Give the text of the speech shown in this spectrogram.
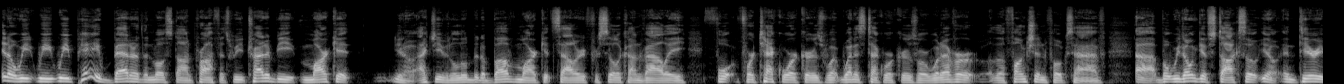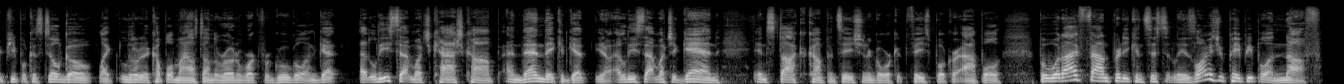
you know we, we we pay better than most nonprofits. We try to be market you know, actually even a little bit above market salary for Silicon Valley for, for tech workers, when it's tech workers or whatever the function folks have. Uh, but we don't give stock. So, you know, in theory, people could still go like literally a couple of miles down the road and work for Google and get at least that much cash comp. And then they could get, you know, at least that much again in stock compensation or go work at Facebook or Apple. But what I've found pretty consistently, as long as you pay people enough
